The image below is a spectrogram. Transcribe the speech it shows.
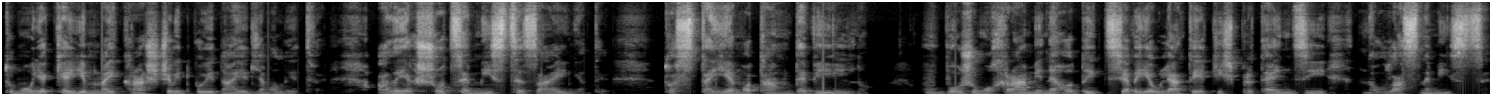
тому яке їм найкраще відповідає для молитви. Але якщо це місце зайняте, то стаємо там, де вільно. В Божому храмі не годиться виявляти якісь претензії на власне місце.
